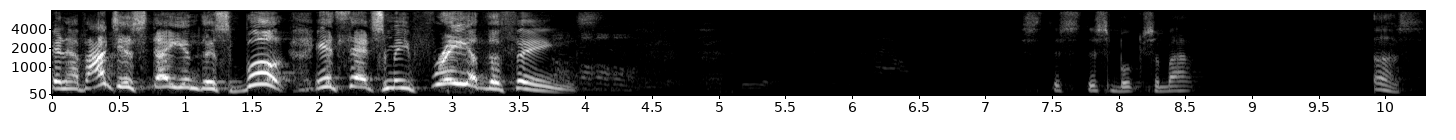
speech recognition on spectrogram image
And if I just stay in this book, it sets me free of the things this, this book's about us.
